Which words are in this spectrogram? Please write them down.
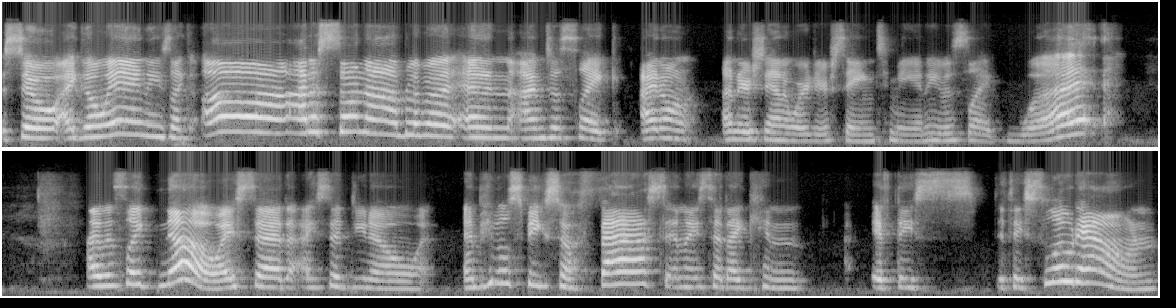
so I go in, and he's like, oh, Arizona, blah, blah. And I'm just like, I don't understand a word you're saying to me. And he was like, what? I was like, no. I said, I said, you know, and people speak so fast. And I said, I can, if they, if they slow down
